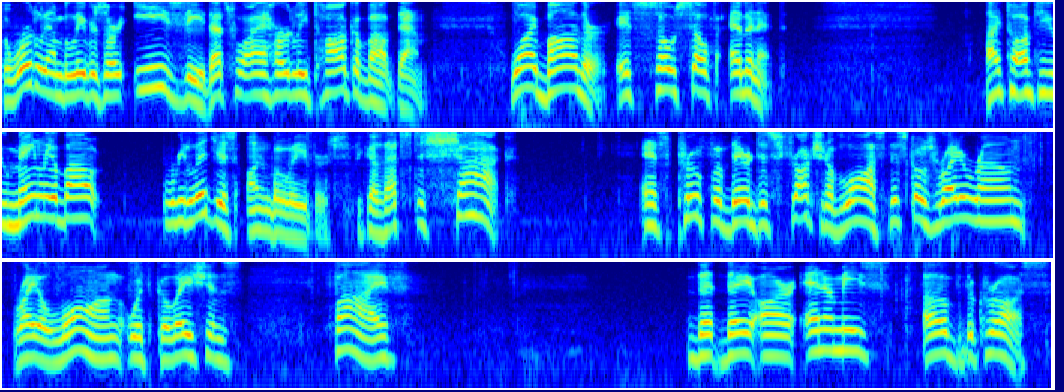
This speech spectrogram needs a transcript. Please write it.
The worldly unbelievers are easy. That's why I hardly talk about them. Why bother? It's so self evident. I talk to you mainly about religious unbelievers because that's the shock. And it's proof of their destruction, of loss. This goes right around, right along with Galatians 5 that they are enemies of the cross.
